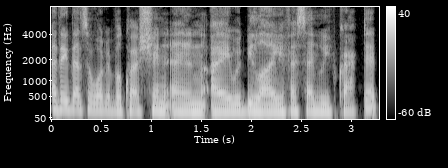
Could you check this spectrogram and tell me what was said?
I think that's a wonderful question. And I would be lying if I said we've cracked it.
